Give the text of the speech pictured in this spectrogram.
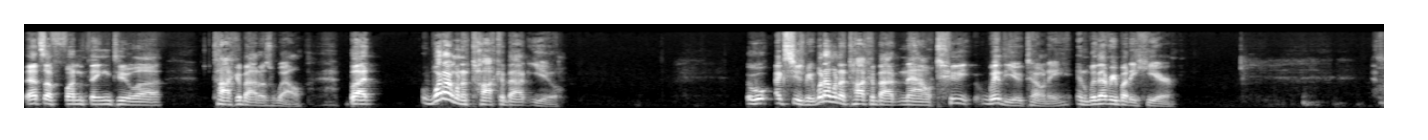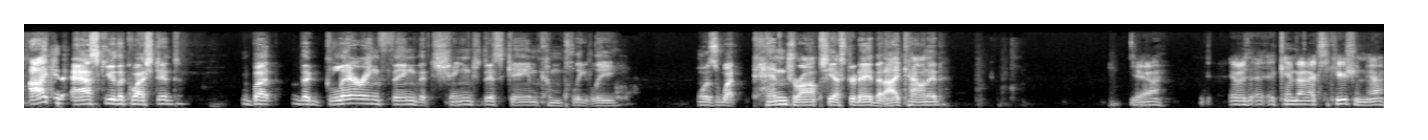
that's a fun thing to uh, talk about as well. But what I want to talk about you excuse me what i want to talk about now to with you tony and with everybody here i could ask you the question but the glaring thing that changed this game completely was what 10 drops yesterday that i counted Yeah. It was, it came down to execution. Yeah.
